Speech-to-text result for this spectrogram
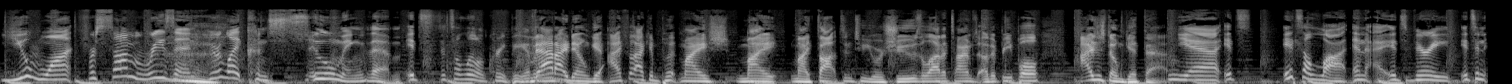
you want for some reason you're like consuming them. It's it's a little creepy. I mean, That I don't get. I feel I can put my sh- my my thoughts into your shoes a lot of times. Other people, I just don't get that. Yeah, it's it's a lot, and it's very it's a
